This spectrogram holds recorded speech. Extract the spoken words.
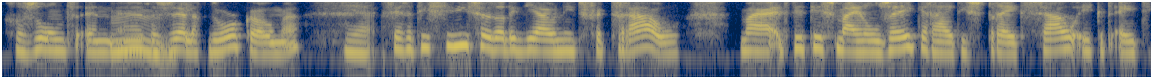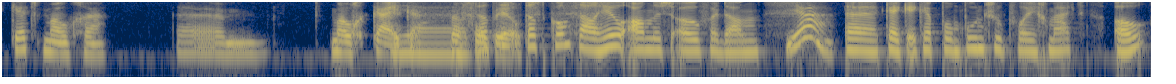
gezond en mm. gezellig doorkomen. Ik zeg, het is niet zo dat ik jou niet vertrouw. Maar dit is mijn onzekerheid die spreekt. Zou ik het etiket mogen um, mogen kijken, ja, bijvoorbeeld. Dat, is, dat komt al heel anders over dan... Ja. Kijk, ik heb pompoensoep voor je gemaakt. Oh,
